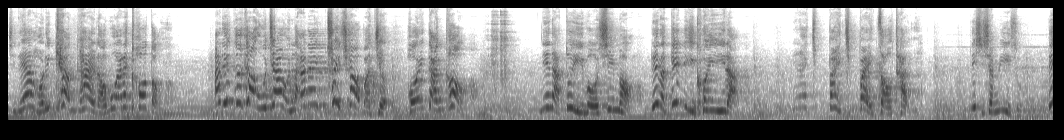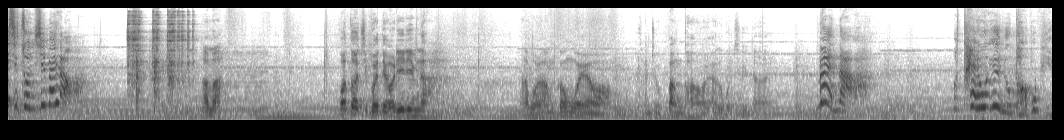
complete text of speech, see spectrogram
一个啊，互你欠开的老母安尼苦动伊，啊，你搁甲吴嘉文安尼喙笑目笑，互伊艰苦。你若对伊无心吼，你就紧离开伊啦。一摆一摆糟蹋伊，你是啥物意思？你是存心的哦？阿妈，我倒一杯茶给你啉啦。啊，无人讲话哦，亲像放炮的，还佫袂喙焦的。免啦！我替阮韵如跑不平，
